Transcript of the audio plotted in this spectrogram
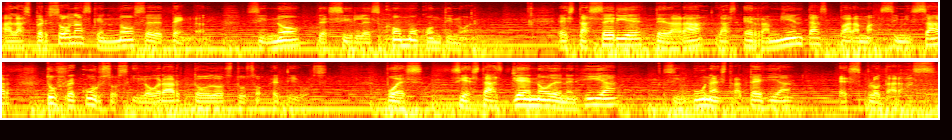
a las personas que no se detengan, sino decirles cómo continuar. Esta serie te dará las herramientas para maximizar tus recursos y lograr todos tus objetivos. Pues si estás lleno de energía, sin una estrategia, explotarás.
